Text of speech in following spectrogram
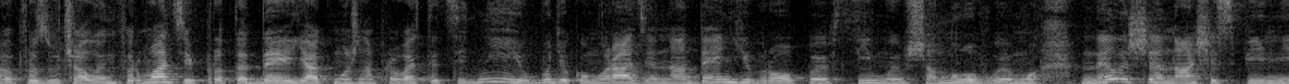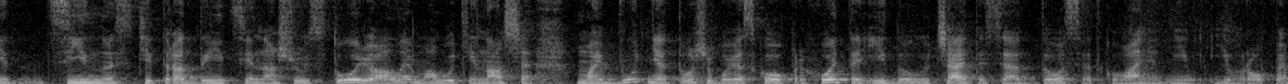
е, прозвучало інформації про те, де і як можна провести ці дні. І в будь-якому разі на День Європи всі ми вшановуємо не лише наші спільні цінності, традиції, нашу історію, але, мабуть, і наше майбутнє. Тож обов'язково приходьте і долучайтеся до святкування Днів Європи.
